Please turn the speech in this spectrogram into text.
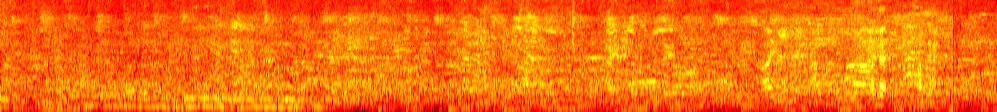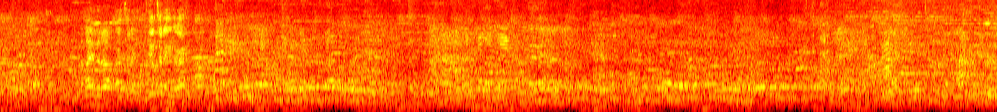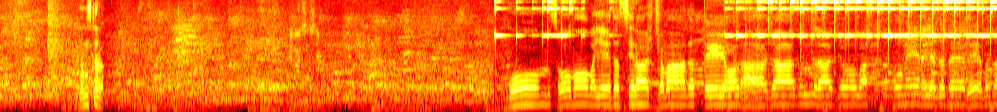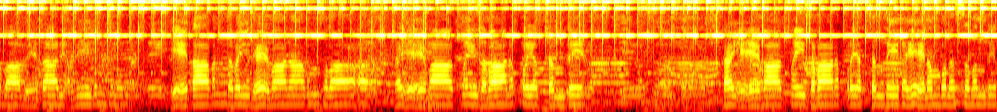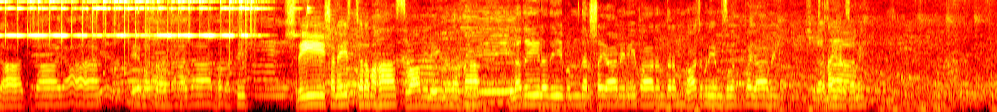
ನಮಸ್ಕಾರ ಓಂ ಸೋಮೋ ವಯೇದಸ್ಯ ರಾಜ್ಯಮಾದತ್ತೆ ಯೋ ರಾಜಾ ಸಂರಾಜ್ಯೋ ವಾ ಸೋಮೇನ ಯಜತೆ ದೇವಸಭಾಮೇತಾನಿ ಅನೇಕಂ ಏತಾವಂತ ವೈ ದೇವಾನಾಗಂ ಸವಾಹ ಸ ಏವಾಸ್ಮೈ ಸಭಾ ನ ಪ್ರಯಚ್ಛಂತೆ स एवास्मै सभा न प्रयच्छन्ति त एनं पुनः सवन्ति राज्याय एव स राजा भवति श्रीशनैश्चरमहास्वामिने नमः तिलतैलदीपं दर्शयामि दीपानन्तरम् आचमनीयं ಸಮರ್ಪಯಾಮಿ ಚೆನ್ನಾಗಿದ್ದಾರೆ ಸ್ವಾಮಿ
